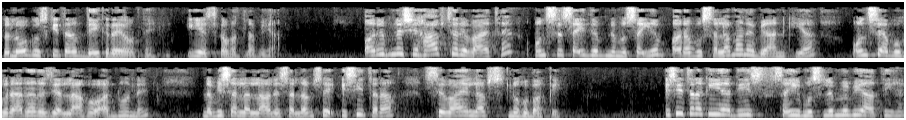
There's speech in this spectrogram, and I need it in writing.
تو لوگ اس کی طرف دیکھ رہے ہوتے ہیں۔ یہ اس کا مطلب یہاں۔ اور ابن شہاب سے روایت ہے، ان سے سعید ابن مسیب اور ابو سلمہ نے بیان کیا۔ ان سے ابو حرارا رضی اللہ عنہ نے نبی صلی اللہ علیہ وسلم سے اسی طرح سوائے لفظ نحبا کے۔ اسی طرح کی یہ حدیث صحیح مسلم میں بھی آتی ہے۔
